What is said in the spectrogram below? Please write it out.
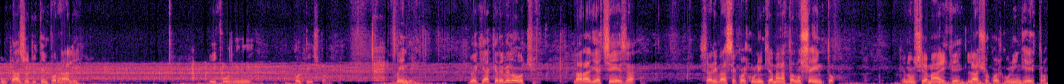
in caso di temporali. I fulmini colpiscono. Quindi due chiacchiere veloci, la radio accesa. Se arrivasse qualcuno in chiamata lo sento che non sia mai che lascio qualcuno indietro.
